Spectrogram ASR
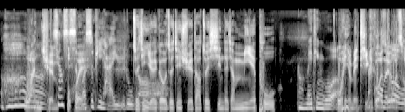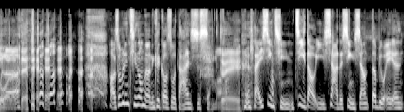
完全不会像是什么。是屁孩语录？最近有一个我最近学到最新的叫咩扑，哦，没听过。我也没听过，所以我错了。了 对好，说不定听众朋友，你可以告诉我答案是什么。对，来信请寄到以下的信箱 w a n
